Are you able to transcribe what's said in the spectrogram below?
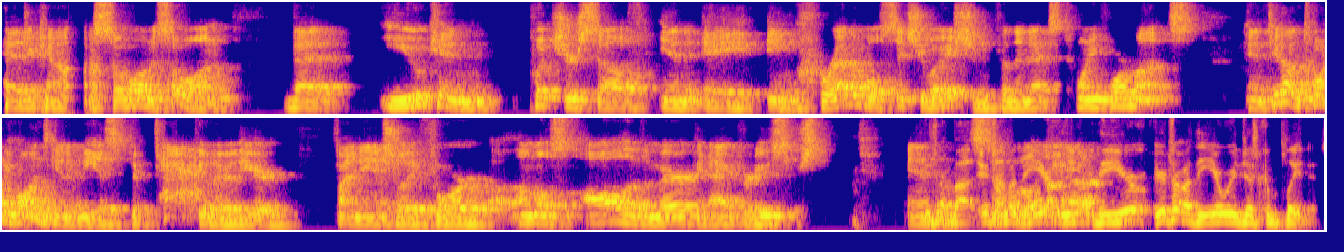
hedge accounts, so on and so on, that you can put yourself in a incredible situation for the next 24 months. And 2021 is going to be a spectacular year financially for almost all of American ag producers. And you're talking about, you're talking about the, year, the, year, You're talking about the year we just completed.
